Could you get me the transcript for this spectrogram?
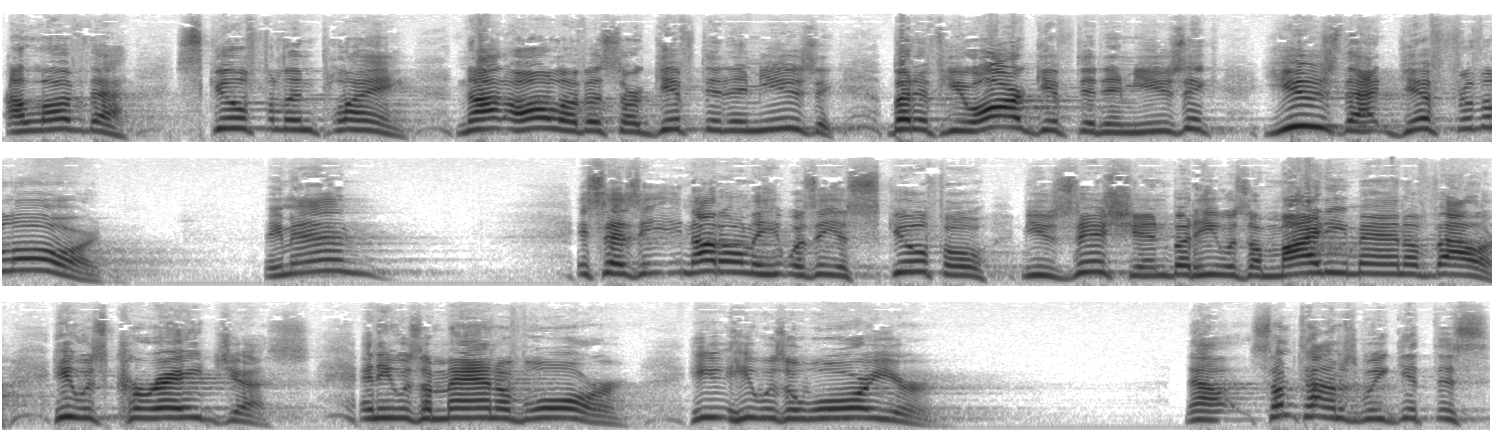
I love that. Skillful in playing. Not all of us are gifted in music, but if you are gifted in music, use that gift for the Lord. Amen? It says he, not only was he a skillful musician, but he was a mighty man of valor. He was courageous, and he was a man of war. He, he was a warrior. Now, sometimes we get this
